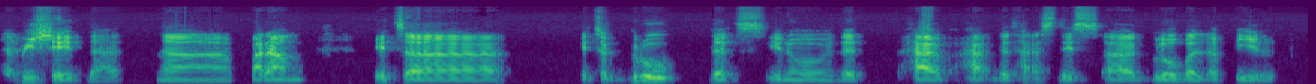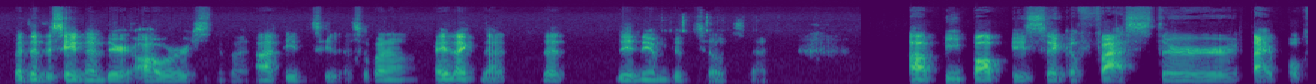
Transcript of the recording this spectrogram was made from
I appreciate that na parang it's a it's a group that's you know that have, ha, that has this uh, global appeal but at the same time they're ours diba? atin sila so parang I like that that they name themselves that uh, P-pop is like a faster type of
